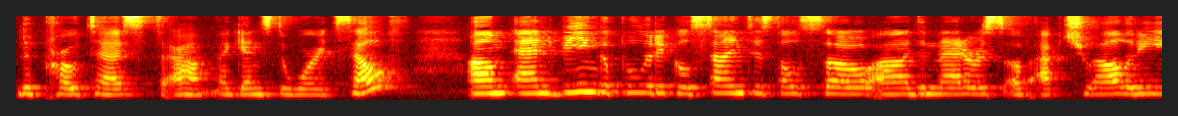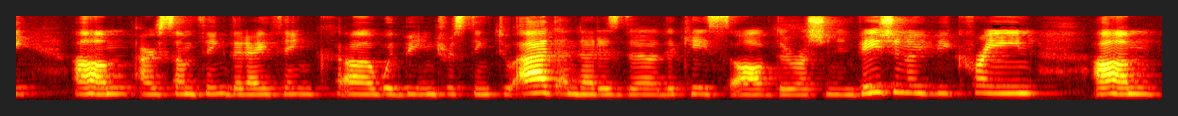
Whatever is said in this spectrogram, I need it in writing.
the protest uh, against the war itself. Um, and being a political scientist, also uh, the matters of actuality um, are something that I think uh, would be interesting to add, and that is the, the case of the Russian invasion of Ukraine. Um,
